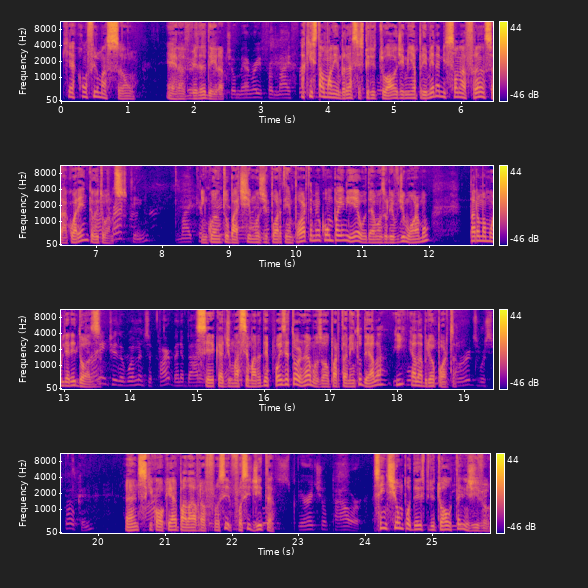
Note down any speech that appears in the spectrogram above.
que a confirmação era verdadeira. Aqui está uma lembrança espiritual de minha primeira missão na França há 48 anos. Enquanto batíamos de porta em porta, meu companheiro e eu demos o livro de Mormon para uma mulher idosa. Cerca de uma semana depois, retornamos ao apartamento dela e ela abriu a porta. Antes que qualquer palavra fosse, fosse dita, senti um poder espiritual tangível.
